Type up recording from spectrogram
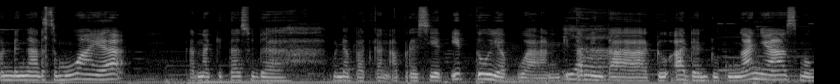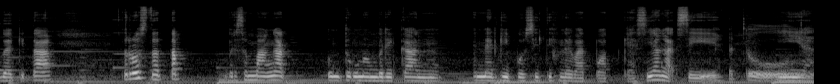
pendengar semua ya. Karena kita sudah mendapatkan appreciate itu ya Puan. Kita Iya. minta doa dan dukungannya semoga kita terus tetap bersemangat untuk memberikan energi positif lewat podcast ya nggak sih? betul. Iya.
